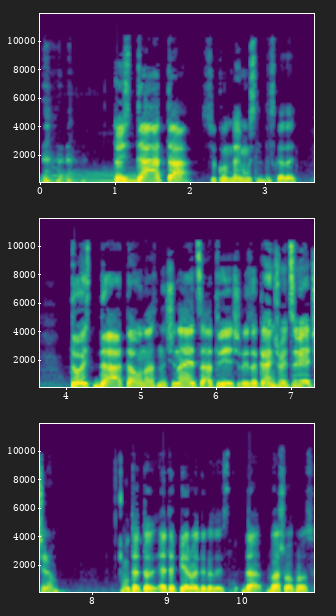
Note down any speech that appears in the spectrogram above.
То есть дата, секунду, дай мысль досказать. То есть дата у нас начинается от вечера и заканчивается вечером. Вот это, это первое доказательство. Да, ваш вопрос.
